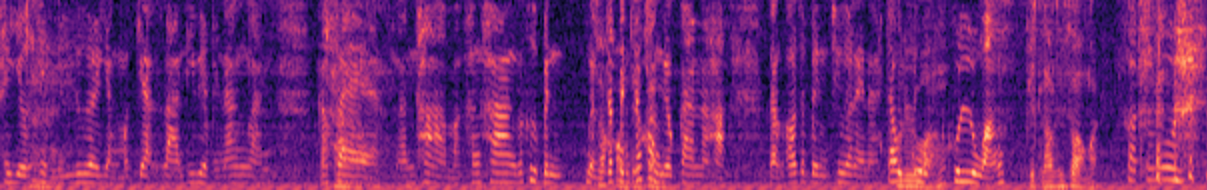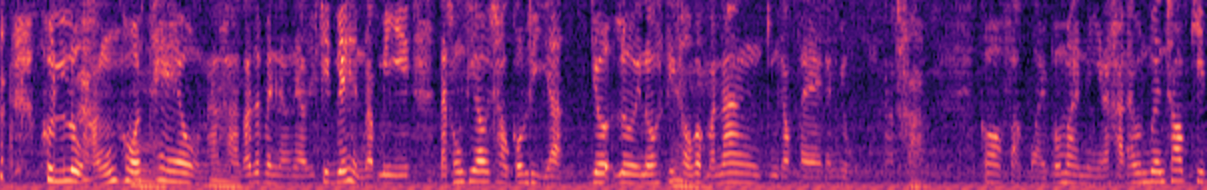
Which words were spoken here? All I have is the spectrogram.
ให้เยอะใช่เห็นเรื่อยๆอย่างเมื่อกี้ร้านที่เบียร์ไปนั่งร้านกาแฟร้านทามอะข้างๆ ก็คือเป็นเหมือนจะเป็นเจ้าของเดียวกันนะคะแต่ก็จะเป็นชื่ออะไรนะ เจ้าคุณหลวงคุณหลวง ผิดรอบที่สองอะ ขอโทษ คุณหลวงโฮสเทลนะคะ ก็จะเป็นแนวๆชิคๆเบียเห็นแบบมีนักท่องเที่ยวชาวเกาหลีอะเยอะเลยเนาะที่เขาแบบมานั่งกินกาแฟกันอยู่นะคคะรับก็ฝากไว้ประมาณนี้นะคะ ถ้าเพื่อนๆชอบคลิป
